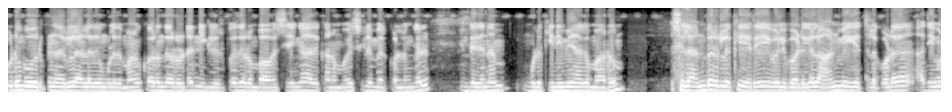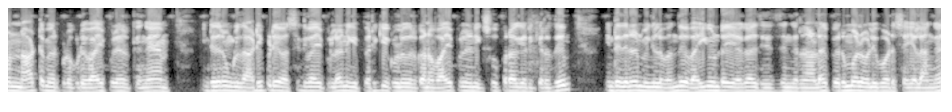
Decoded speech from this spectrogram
குடும்ப உறுப்பினர்கள் அல்லது உங்களது மனக்குறந்தவருடன் நீங்கள் இருப்பது ரொம்ப அவசியங்க. அதுக்கான முயற்சிகளை மேற்கொள்ளுங்கள். இன்றைய தினம் உங்களுக்கு இனிமையாக மாறும். சில அன்பர்களுக்கு இறை வழிபாடுகள் ஆன்மீகத்தில் கூட அதிகமான நாட்டம் ஏற்படக்கூடிய வாய்ப்புகள் இருக்குங்க. இன்றைய தினம் உங்களது அடிப்படை வசதி வாய்ப்புகளை நீங்கள் பெருக்கிக் கொள்வதற்கான வாய்ப்புகள் இன்னைக்கு சூப்பராக இருக்கிறது. இன்றைய தினம் நீங்கள் வந்து வைகுண்ட ஏகாதசிங்கிறனால பெருமாள் வழிபாடு செய்யலாங்க.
